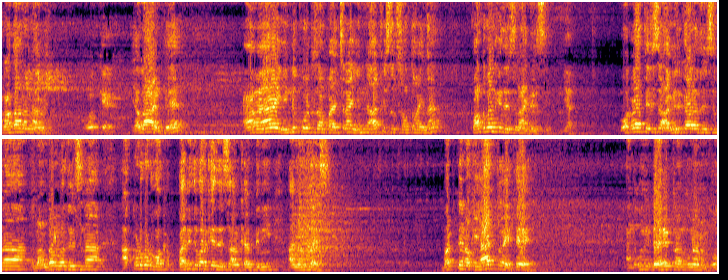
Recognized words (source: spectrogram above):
ప్రధానంగా ఆమె. ఓకే. ఎలా అంటే ఆమె ఎన్ని కోట్లు సంపాదించినా ఎన్ని ఆఫీసులు సొంతమైనా కొంతమందికి తెలిసిన నాకు తెలిసి. ఒకవేళ తెలిసిన అమెరికాలో తెలిసిన లండన్లో తెలిసిన అక్కడ కూడా ఒక పరిధి వరకే తెలిసిన కంపెనీ ఆయన ఎంప్లాయీస్ బట్ నేను ఒక యాక్టర్ అయితే అంతకుముందు డైరెక్టర్ అనుకున్నాను అనుకో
